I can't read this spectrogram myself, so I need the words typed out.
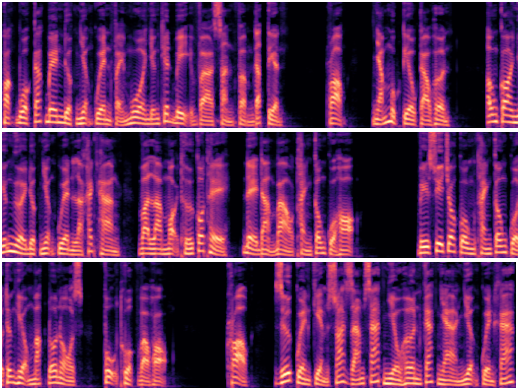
hoặc buộc các bên được nhượng quyền phải mua những thiết bị và sản phẩm đắt tiền. Kroc nhắm mục tiêu cao hơn. Ông coi những người được nhượng quyền là khách hàng và làm mọi thứ có thể để đảm bảo thành công của họ. Vì suy cho cùng thành công của thương hiệu McDonald's phụ thuộc vào họ. Kroc giữ quyền kiểm soát giám sát nhiều hơn các nhà nhượng quyền khác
